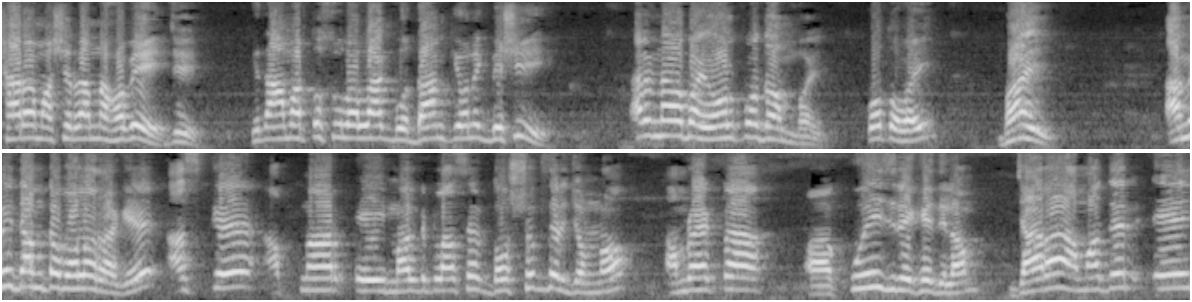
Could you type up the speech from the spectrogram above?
সারা মাসের রান্না হবে জি। কিন্তু আমার তো চুলা লাগবে দাম কি অনেক বেশি? আরে না ভাই অল্প দাম ভাই। কত ভাই? ভাই আমি দামটা বলার আগে আজকে আপনার এই মাল্টিপ্লাসের দর্শকদের জন্য আমরা একটা কুইজ রেখে দিলাম। যারা আমাদের এই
